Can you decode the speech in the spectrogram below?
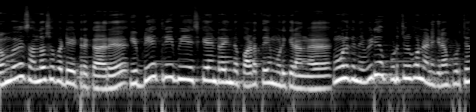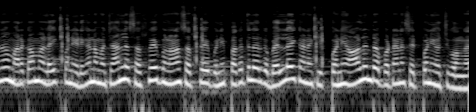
ரொம்பவே சந்தோஷப்பட்டுட்டு இருக்காரு. இப்படியே த்ரீ பிஹெச்கேன்ற இந்த படத்தையும் முடிக்கிறாங்க. உங்களுக்கு இந்த வீடியோ பிடிச்சிருக்கும்னு நினைக்கிறேன். பிடிச்சிருந்தா மறக்காம லைக் பண்ணிடுங்க. நம்ம சேனலை சப்ஸ்கிரைப் பண்ணலாம் சப்ஸ்கிரைப் பண்ணி பக்கத்தில் இருக்க பெல் ஐக்கானை கிளிக் பண்ணி ஆளுன்ற பட்டனை செட் பண்ணி வச்சுக்கோங்க.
